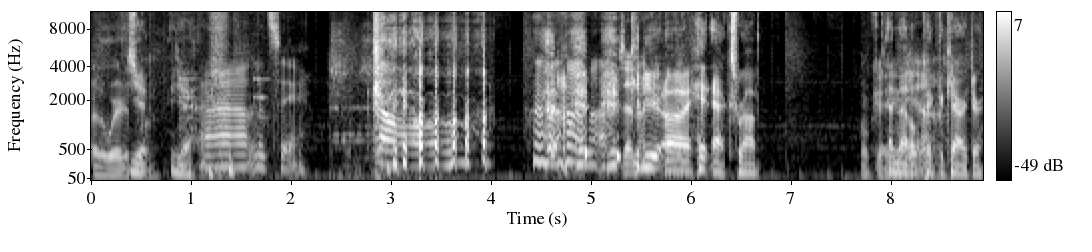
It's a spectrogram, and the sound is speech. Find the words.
or the weirdest Yeah, one? yeah. Uh, let's see. Oh, Can you uh, hit X, Rob, okay, and that'll yeah. pick the character.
